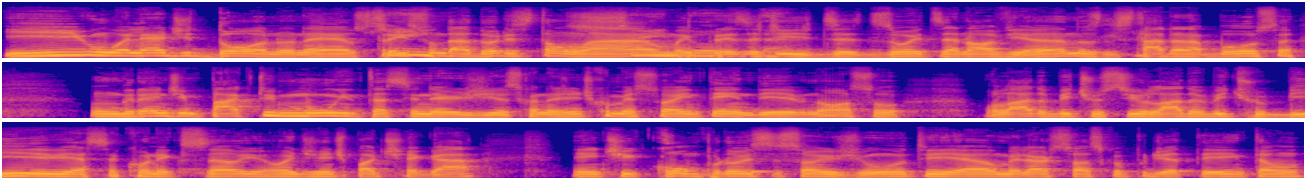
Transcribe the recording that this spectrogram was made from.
e um olhar de dono, né? Os Sim, três fundadores estão lá, uma dúvida. empresa de 18, 19 anos, listada na bolsa, um grande impacto e muitas sinergias. Quando a gente começou a entender, nossa, o lado B2C, o lado B2B, essa conexão e onde a gente pode chegar, a gente comprou esse sonho junto e é o melhor sócio que eu podia ter. Então,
